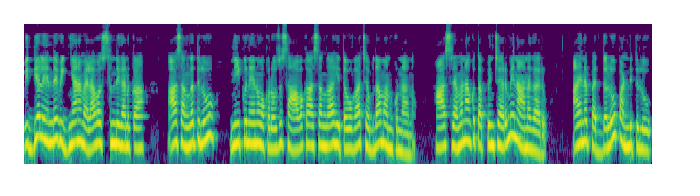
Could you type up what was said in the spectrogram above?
విద్య లేనిదే విజ్ఞానం ఎలా వస్తుంది గనుక? ఆ సంగతులు నీకు నేను ఒకరోజు సావకాశంగా హితవుగా చెబుదాం అనుకున్నాను. ఆ శ్రమ నాకు తప్పించారు మీ నాన్నగారు. ఆయన పెద్దలు పండితులు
